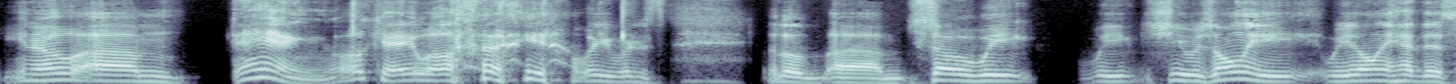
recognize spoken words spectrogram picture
you know, um, dang, okay, well, you know, we were just little, um, so we we she was only we only had this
